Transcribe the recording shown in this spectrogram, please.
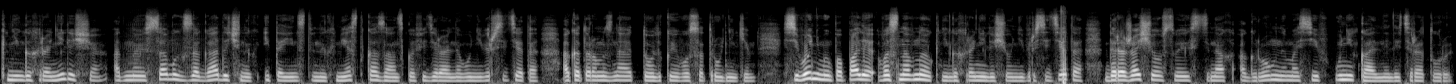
Книгохранилище – одно из самых загадочных и таинственных мест Казанского федерального университета, о котором знают только его сотрудники. Сегодня мы попали в основное книгохранилище университета, дорожащего в своих стенах огромный массив уникальной литературы.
